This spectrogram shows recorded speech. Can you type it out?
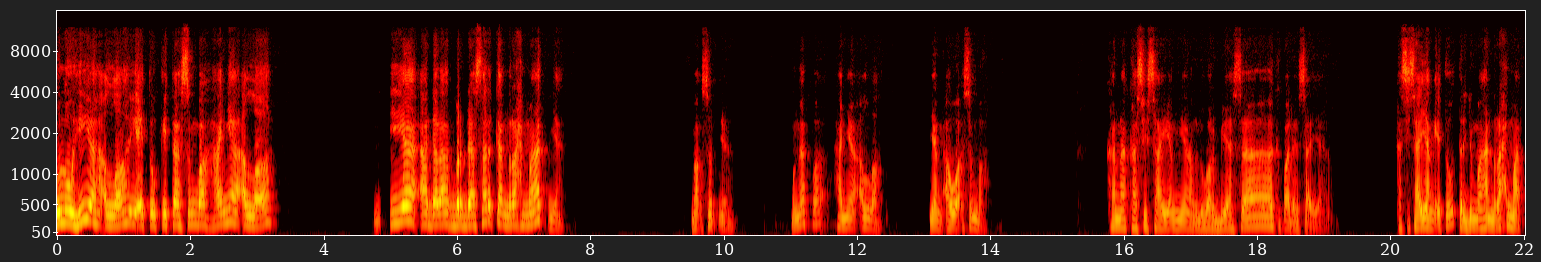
Uluhiyah Allah iaitu kita sembah hanya Allah ia adalah berdasarkan rahmatnya. Maksudnya mengapa hanya Allah yang awak sembah karena kasih sayangnya luar biasa kepada saya kasih sayang itu terjemahan rahmat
